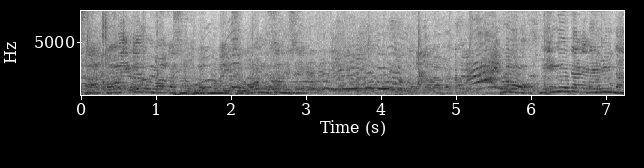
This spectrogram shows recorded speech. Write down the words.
Sakto, ikaw mo yung kasabot mga igsoon. Musa ni sa Bro, niingon ka kaganina,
